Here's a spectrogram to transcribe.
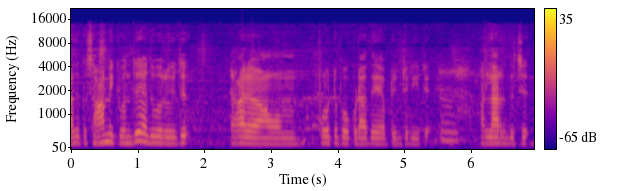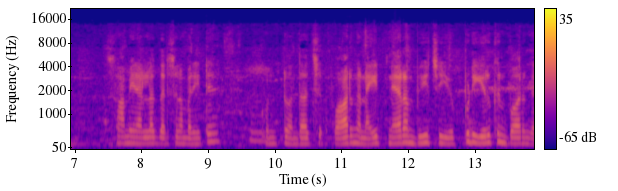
அதுக்கு சாமிக்கு வந்து அது ஒரு இது. யார் போட்டு போகக்கூடாது அப்படின்னு சொல்லிட்டு. நல்லா இருந்துச்சு. சாமியை நல்லா தரிசனம் பண்ணிட்டு கொண்டு வந்தாச்சு. பாருங்க நைட் நேரம் பீச் எப்படி இருக்குன்னு பாருங்க.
